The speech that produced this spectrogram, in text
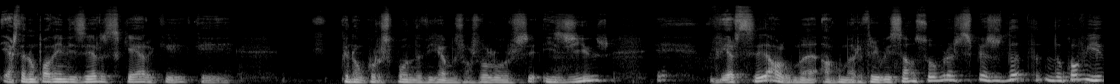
esta não podem dizer sequer que, que que não corresponda, digamos, aos valores exigidos, ver se alguma, alguma retribuição sobre as despesas do, do Covid.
